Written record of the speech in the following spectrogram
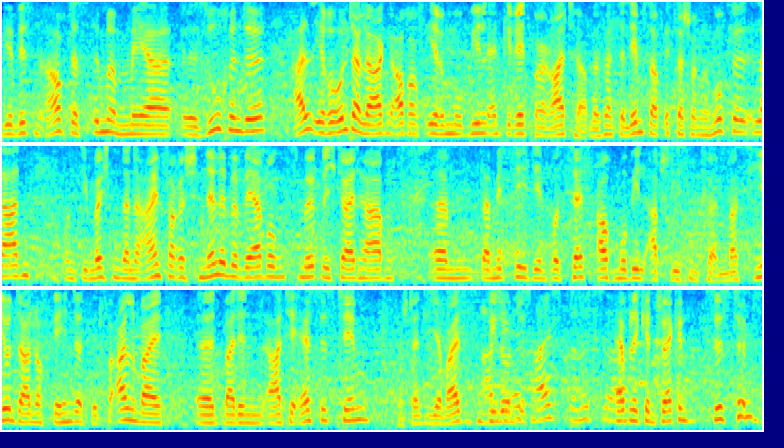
wir wissen auch, dass immer mehr äh, Suchende all ihre Unterlagen auch auf ihrem mobilen Endgerät parat haben. Das heißt, der Lebenslauf ist da schon hochgeladen und die möchten dann eine einfache, schnelle Bewerbungsmöglichkeit haben, ähm, damit sie den Prozess auch mobil abschließen können, was hier und da noch gehindert wird, vor allem bei, äh, bei den ATS-Systemen. Verständlicherweise sind viele ATS heißt, damit... Äh, Applicant Tracking Systems,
